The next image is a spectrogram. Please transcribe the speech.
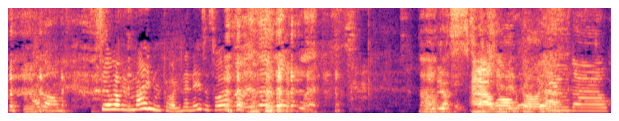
now? Hang on. So I'm having mine recording and his as well. Oh, lovely? Oh, that's How smashing, old are you now?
